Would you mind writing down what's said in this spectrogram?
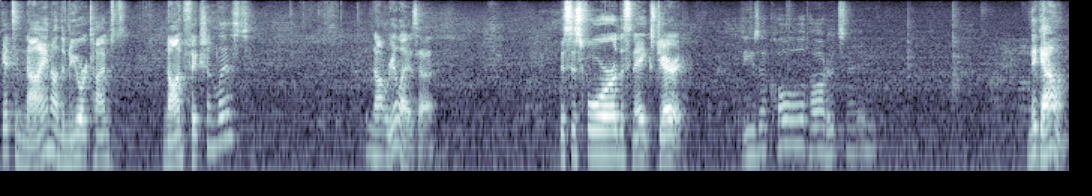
get to 9 on the New York Times nonfiction list? Did not realize that. This is for the Snakes, Jared. He's a cold-hearted snake. Nick Allen,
